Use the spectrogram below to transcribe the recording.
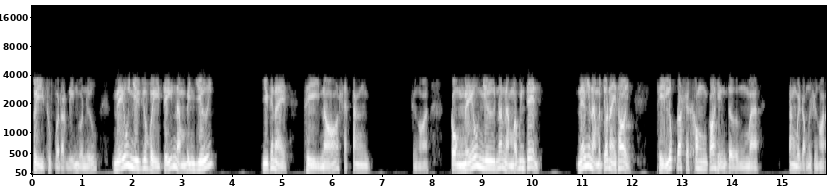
tùy thuộc vào đặc điểm của nếu nếu như cái vị trí nằm bên dưới như thế này thì nó sẽ tăng xương ổ. Còn nếu như nó nằm ở bên trên, nếu như nằm ở chỗ này thôi thì lúc đó sẽ không có hiện tượng mà tăng bề rộng của xương hóa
